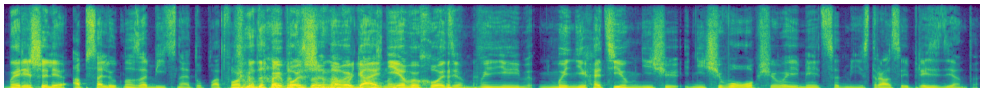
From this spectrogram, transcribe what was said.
мы решили абсолютно забить на эту платформу. Мы больше на ВК не выходим. Мы не, хотим ничего, общего иметь с администрацией президента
